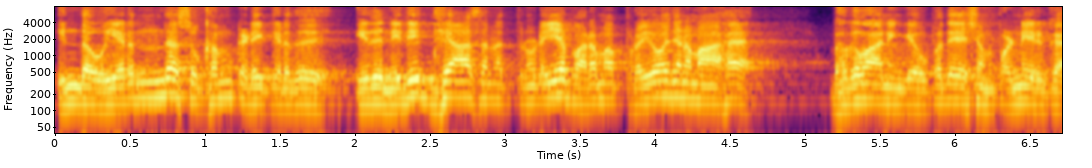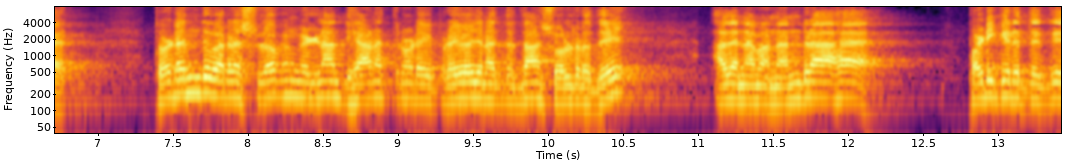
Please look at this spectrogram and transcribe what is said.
இந்த உயர்ந்த சுகம் கிடைக்கிறது. இது நிதித்தியாசனத்தினுடைய பரம பிரயோஜனமாக பகவான் இங்கே உபதேசம் பண்ணியிருக்கார். தொடர்ந்து வர்ற ஸ்லோகங்கள்லாம் தியானத்தினுடைய பிரயோஜனத்தை தான் சொல்றது. அதை நம்ம நன்றாக படிக்கிறதுக்கு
